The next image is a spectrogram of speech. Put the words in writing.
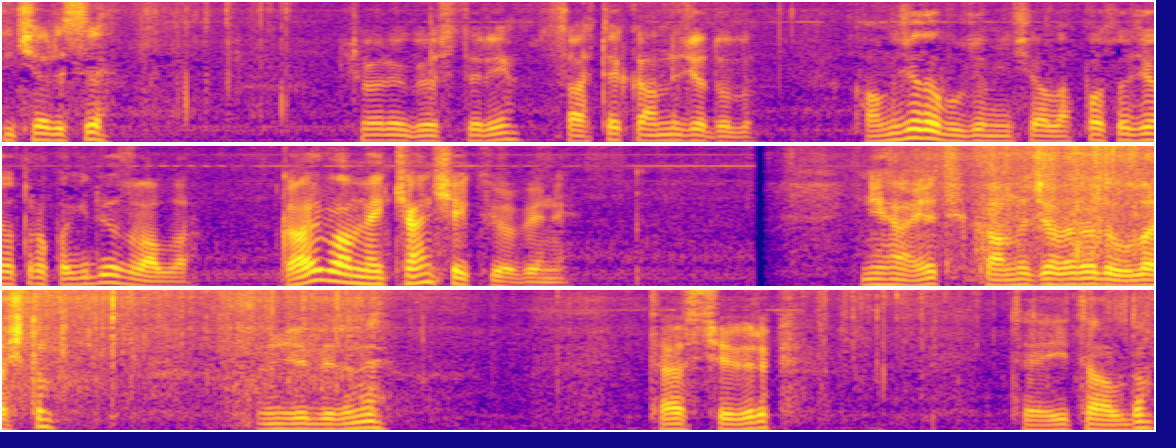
İçerisi şöyle göstereyim. Sahte kanlıca dolu. Kanlıca da bulacağım inşallah. Paso Geotropa gidiyoruz valla. Galiba mekan çekiyor beni. Nihayet kanlıcalara da ulaştım. Önce birini ters çevirip teyit aldım.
